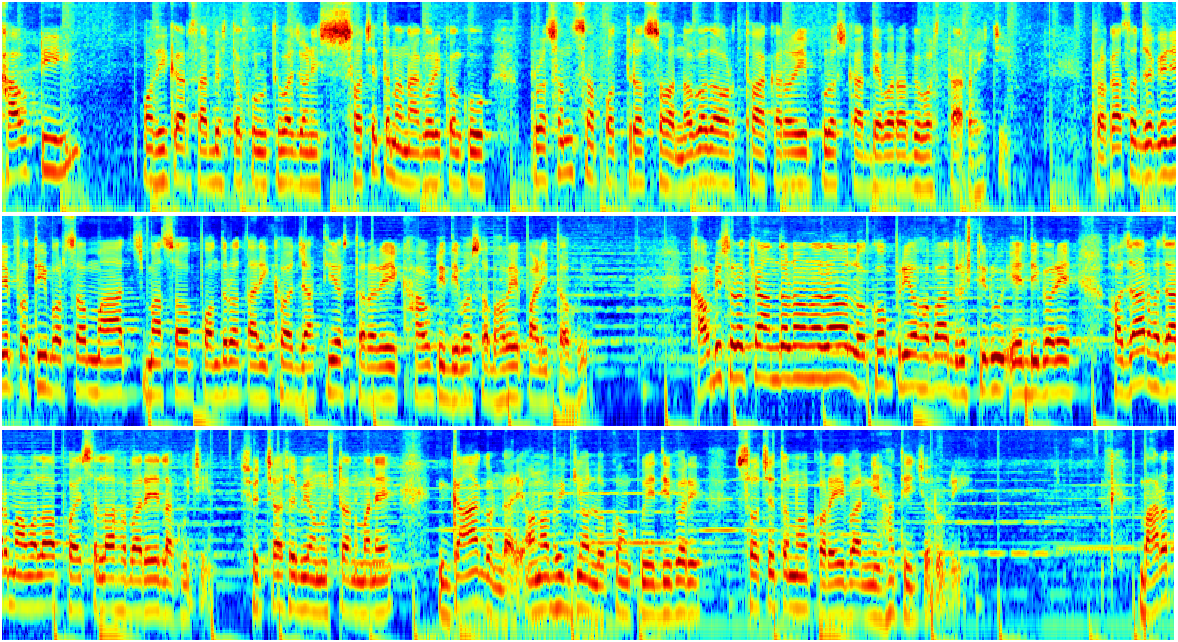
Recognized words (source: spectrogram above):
ଖାଉଟି ଅଧିକାର ସାବ୍ୟସ୍ତ କରୁଥିବା ଜଣେ ସଚେତନ ନାଗରିକଙ୍କୁ ପ୍ରଶଂସା ପତ୍ର ସହ ନଗଦ ଅର୍ଥ ଆକାରରେ ପୁରସ୍କାର ଦେବାର ବ୍ୟବସ୍ଥା ରହିଛି ପ୍ରକାଶଯୋଗ୍ୟ ଯେ ପ୍ରତିବର୍ଷ ମାର୍ଚ୍ଚ ମାସ ପନ୍ଦର ତାରିଖ ଜାତୀୟ ସ୍ତରରେ ଖାଉଟି ଦିବସ ଭାବେ ପାଳିତ ହୁଏ। ଖାଉଟି ସୁରକ୍ଷା ଆନ୍ଦୋଳନର ଲୋକପ୍ରିୟ ହେବା ଦୃଷ୍ଟିରୁ ଏ ଦିଗରେ ହଜାର ହଜାର ମାମଲା ଫଇସଲା ହେବାରେ ଲାଗୁଛି। ସ୍ୱେଚ୍ଛାସେବୀ ଅନୁଷ୍ଠାନମାନେ ଗାଁ ଗଣ୍ଡାରେ ଅନଭିଜ୍ଞ ଲୋକଙ୍କୁ ଏ ଦିଗରେ ସଚେତନ କରାଇବା ନିହାତି ଜରୁରୀ। ଭାରତ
